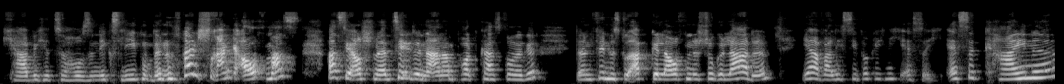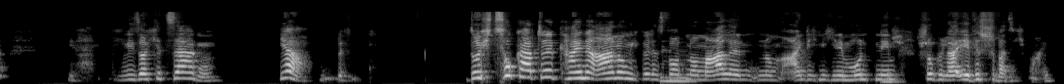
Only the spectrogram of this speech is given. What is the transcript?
Ich habe hier zu Hause nichts liegen. Und wenn du meinen Schrank aufmachst, hast du ja auch schon erzählt in einer anderen Podcast-Folge, dann findest du abgelaufene Schokolade. Ja, weil ich sie wirklich nicht esse. Ich esse keine, wie soll ich jetzt sagen? Ja, durchzuckerte, keine Ahnung. Ich will das Wort Mhm. normale eigentlich nicht in den Mund nehmen. Schokolade, ihr wisst schon, was ich meine.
